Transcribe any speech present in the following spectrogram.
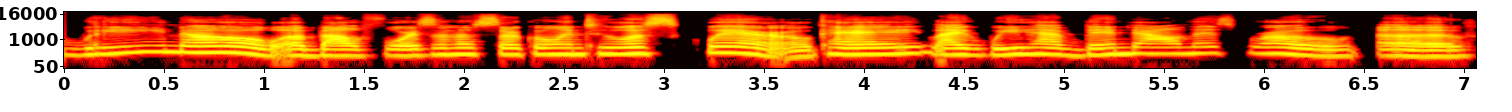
we know about forcing a circle into a square, okay? Like we have been down this road of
